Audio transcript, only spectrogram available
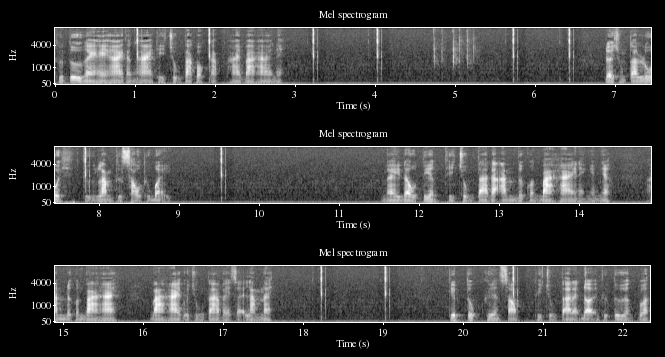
Thứ tư ngày 22 tháng 2 thì chúng ta có cặp 232 này. Để chúng ta nuôi thứ 5 thứ 6 thứ 7 ngày đầu tiên thì chúng ta đã ăn được con 32 này, anh em nhé. Ăn được con 32 32 của chúng ta về dạy 5 này. Tiếp tục khi ăn xong thì chúng ta lại đợi thứ tư hàng tuần.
